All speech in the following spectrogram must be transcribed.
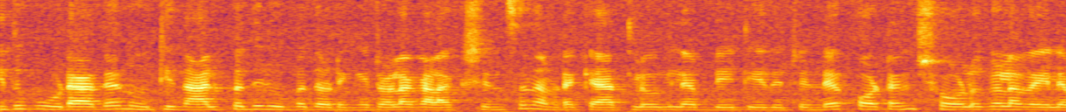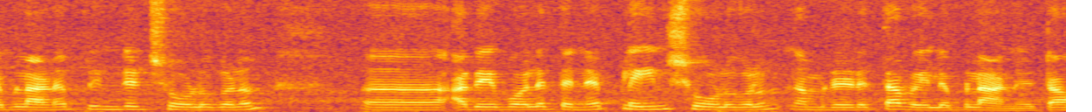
ഇത് കൂടാതെ നൂറ്റി നാൽപ്പത് രൂപ തുടങ്ങിയിട്ടുള്ള കളക്ഷൻസ് നമ്മുടെ കാറ്റലോഗിൽ അപ്ഡേറ്റ് ചെയ്തിട്ടുണ്ട്. കോട്ടൺ ഷോളുകൾ അവൈലബിൾ ആണ്. പ്രിന്റഡ് ഷോളുകളും അതേപോലെ തന്നെ പ്ലെയിൻ ഷോളുകളും നമ്മുടെ അടുത്ത് അവൈലബിൾ ആണ് കേട്ടോ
